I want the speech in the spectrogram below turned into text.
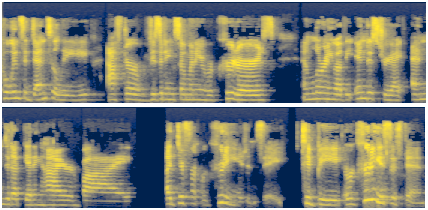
coincidentally, after visiting so many recruiters and learning about the industry, I ended up getting hired by a different recruiting agency to be a recruiting assistant.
